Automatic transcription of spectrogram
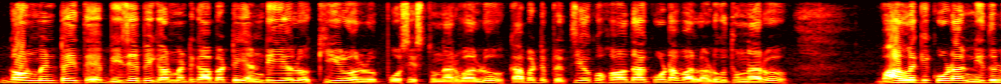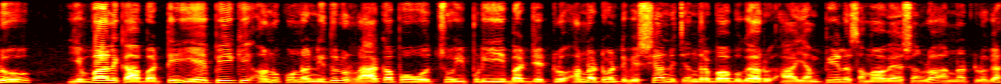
గవర్నమెంట్ అయితే బీజేపీ గవర్నమెంట్ కాబట్టి ఎన్డీఏలో కీ రోల్ పోషిస్తున్నారు వాళ్ళు. కాబట్టి ప్రతి ఒక్క హోదా కూడా వాళ్ళు అడుగుతున్నారు. వాళ్ళకి కూడా నిధులు ఇవ్వాలి కాబట్టి ఏపీకి అనుకున్న నిధులు రాకపోవచ్చు. ఇప్పుడు ఈ బడ్జెట్లో అన్నటువంటి విషయాన్ని చంద్రబాబు గారు ఆ ఎంపీల సమావేశంలో అన్నట్లుగా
